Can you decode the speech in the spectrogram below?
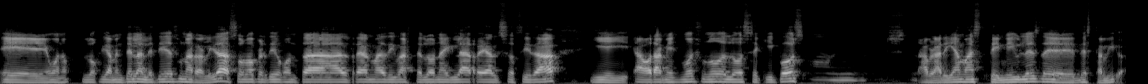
Eh, bueno, lógicamente la Atleti es una realidad. Solo ha perdido contra el Real Madrid, Barcelona y la Real Sociedad y ahora mismo es uno de los equipos, mm, hablaría más temibles de esta liga.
